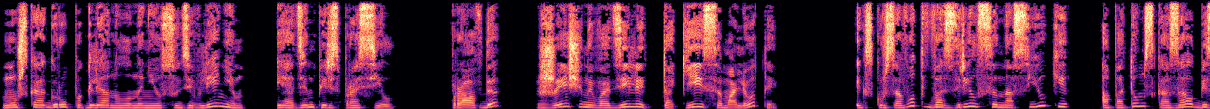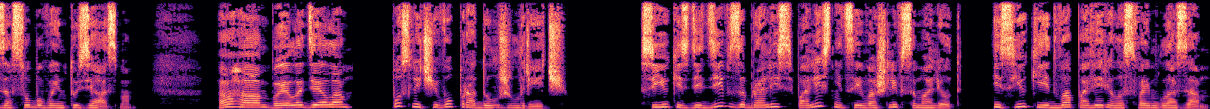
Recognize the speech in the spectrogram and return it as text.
Мужская группа глянула на нее с удивлением, и один переспросил, «Правда? Женщины водили такие самолеты?» Экскурсовод воззрился на Сьюки, а потом сказал без особого энтузиазма, «Ага, было дело», после чего продолжил речь. Сьюки с Диди взобрались по лестнице и вошли в самолет и Сьюки едва поверила своим глазам.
